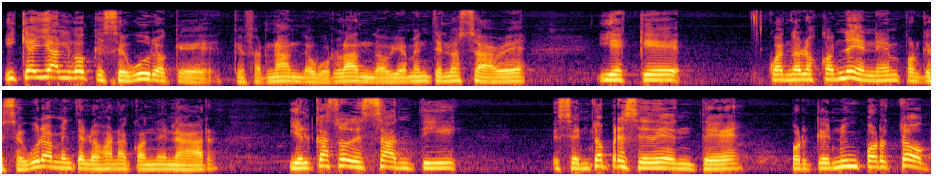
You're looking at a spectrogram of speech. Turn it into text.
Y que hay algo que seguro que, que Fernando Burlando obviamente lo sabe, y es que cuando los condenen, porque seguramente los van a condenar, y el caso de Santi sentó precedente porque no importó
